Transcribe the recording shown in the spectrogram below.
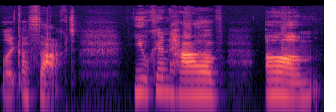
like a fact. You can have um,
